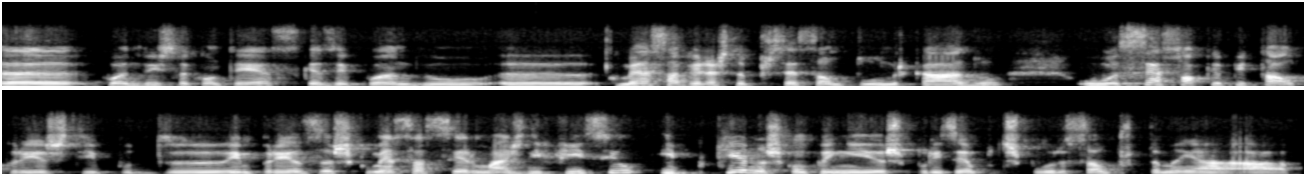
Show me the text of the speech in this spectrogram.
uh, quando isto acontece, quer dizer, quando uh, começa a haver esta percepção pelo mercado, o acesso ao capital para este tipo de empresas começa a ser mais difícil e pequenas companhias, por exemplo, de exploração, porque também há, há,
